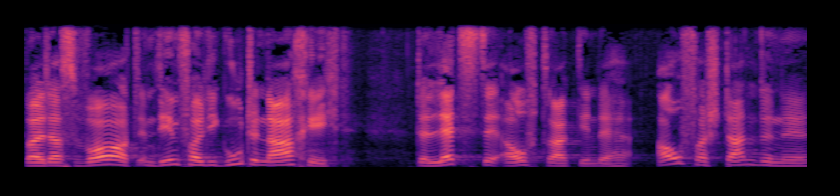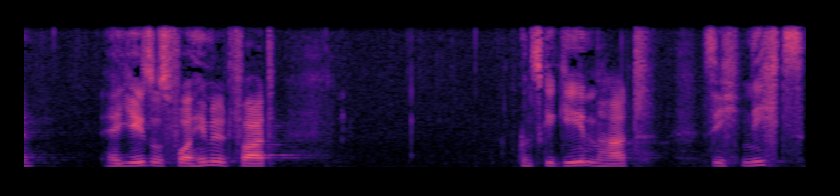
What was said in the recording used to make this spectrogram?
Weil das Wort, in dem Fall die gute Nachricht, der letzte Auftrag, den der auferstandene Herr Jesus vor Himmelfahrt uns gegeben hat, sich nichts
